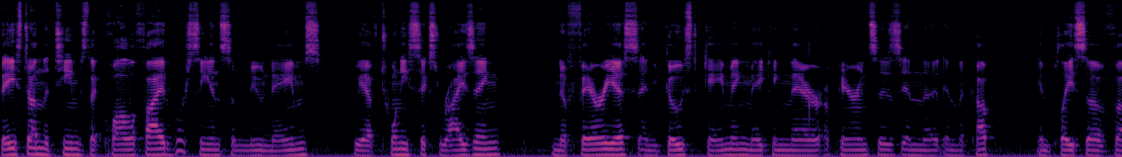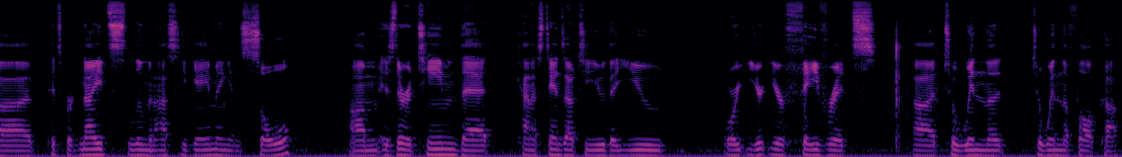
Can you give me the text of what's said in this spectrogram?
based on the teams that qualified, we're seeing some new names. We have 26 Rising, Nefarious, and Ghost Gaming making their appearances in the in the cup in place of uh, Pittsburgh Knights, Luminosity Gaming, and Soul. Um, is there a team that kind of stands out to you that you or your your favorites uh, to win the to win the Fall Cup?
